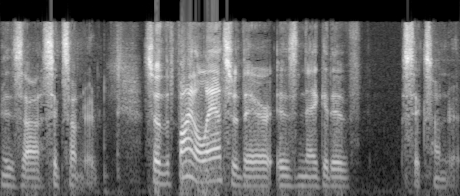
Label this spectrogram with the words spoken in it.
is uh, 600. So the final answer there is negative 600.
